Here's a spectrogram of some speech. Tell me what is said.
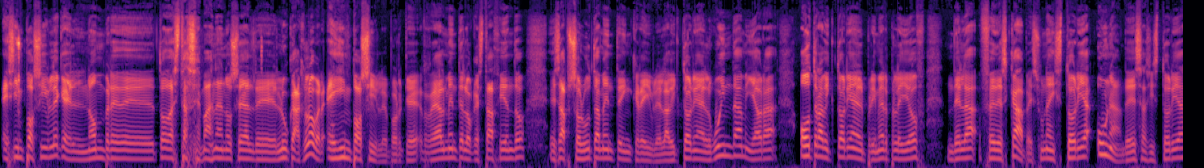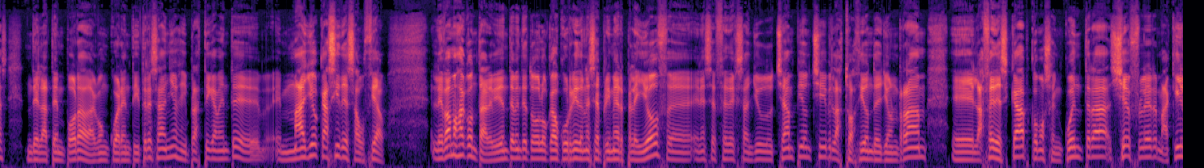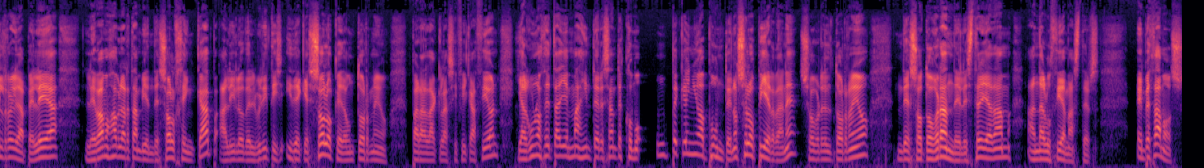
Es imposible que el nombre de toda esta semana no sea el de Lucas Glover. Es imposible, porque realmente lo que está haciendo es absolutamente increíble. La victoria en el Wyndham y ahora otra victoria en el primer playoff de la FedEx Cup. Es una historia, una de esas historias de la temporada, con 43 años y prácticamente en mayo casi desahuciado. Le vamos a contar, evidentemente, todo lo que ha ocurrido en ese primer playoff, eh, en ese FedEx Judo Championship, la actuación de John Ram, eh, la FedEx Cup, cómo se encuentra, Scheffler, McIlroy, la pelea. Le vamos a hablar también de Solheim Cup, al hilo del British, y de que solo queda un torneo para la clasificación. Y algunos detalles más interesantes, como un pequeño apunte, no se lo pierdan, ¿eh? sobre el torneo de Sotogrande, el Estrella Dam Andalucía Masters. Empezamos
